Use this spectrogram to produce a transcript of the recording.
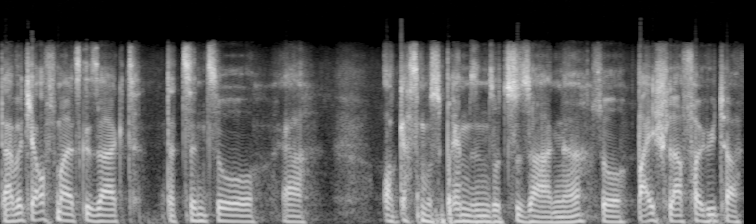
da wird ja oftmals gesagt, das sind so, ja, Orgasmusbremsen sozusagen, ja? so Beischlafverhüter.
